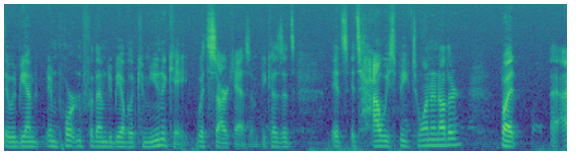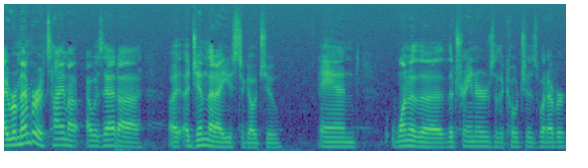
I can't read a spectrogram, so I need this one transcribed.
It would be un- important for them to be able to communicate with sarcasm because it's it's it's how we speak to one another. But I- remember a time I, I was at a, a, a gym that I used to go to, and one of the the trainers or the coaches, whatever,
